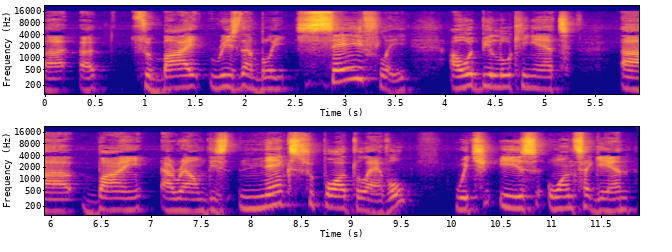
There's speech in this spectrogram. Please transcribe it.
uh, to buy reasonably safely I would be looking at uh, buying around this next support level, which is once again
